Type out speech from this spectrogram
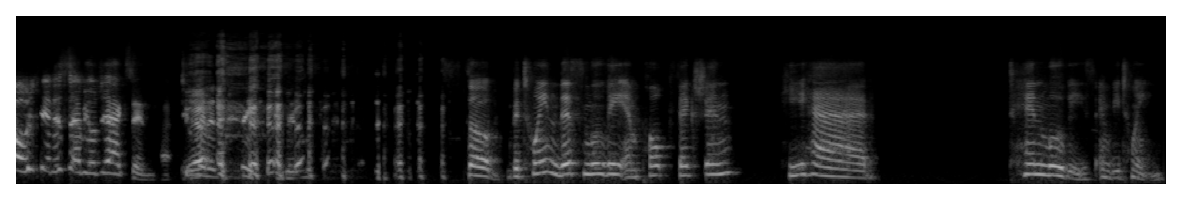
oh shit, it's Samuel Jackson. Two Yeah. minutes. So between this movie and Pulp Fiction, he had 10 movies in between.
